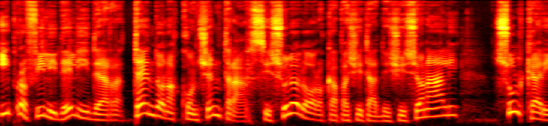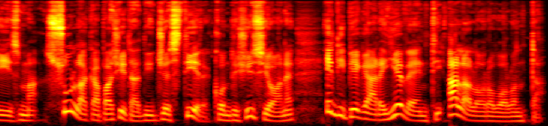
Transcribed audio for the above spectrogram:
I profili dei leader tendono a concentrarsi sulle loro capacità decisionali, sul carisma, sulla capacità di gestire con decisione e di piegare gli eventi alla loro volontà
